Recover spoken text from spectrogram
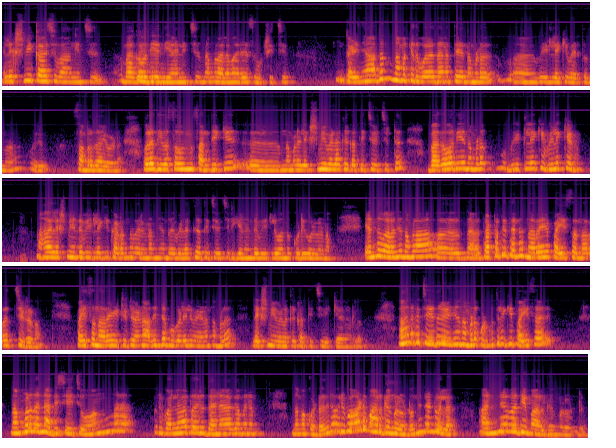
ലക്ഷ്മി കാശ് വാങ്ങിച്ച് ഭഗവതിയെ ധ്യാനിച്ച് നമ്മൾ അലമാരയെ സൂക്ഷിച്ച് കഴിഞ്ഞാൽ അതും നമുക്കിതുപോലെ ധനത്തെ നമ്മുടെ വീട്ടിലേക്ക് വരുത്തുന്ന ഒരു സമ്പ്രദായമാണ്. അതുപോലെ ദിവസവും സന്ധ്യയ്ക്ക് നമ്മൾ ലക്ഷ്മി വിളക്ക് കത്തിച്ച് വെച്ചിട്ട് ഭഗവതിയെ നമ്മുടെ വീട്ടിലേക്ക് വിളിക്കണം. മഹാലക്ഷ്മി എന്റെ വീട്ടിലേക്ക് കടന്നു വരണം ഞാൻ വിളക്ക് കത്തിച്ച് വെച്ചിരിക്കണം എന്റെ വീട്ടിൽ വന്ന് കുടികൊള്ളണം എന്ന് പറഞ്ഞ് നമ്മൾ ആ തട്ടത്തിൽ തന്നെ നിറയെ പൈസ നിറച്ചിടണം. പൈസ നിറയെ ഇട്ടിട്ട് വേണം അതിന്റെ മുകളിൽ വേണം നമ്മൾ ലക്ഷ്മി വിളക്ക് കത്തിച്ച് വെക്കാനുള്ളത്. അങ്ങനെയൊക്കെ ചെയ്തു കഴിഞ്ഞാൽ നമ്മുടെ കുടുംബത്തിലേക്ക് പൈസ നമ്മൾ തന്നെ അതിശയിച്ചു. അങ്ങനെ ഒരു വല്ലാത്തൊരു ധനാഗമനം നമുക്കുണ്ട്. അതിന് ഒരുപാട് മാർഗങ്ങളുണ്ട്. ഒന്നും രണ്ടുമല്ല അനവധി മാർഗങ്ങളുണ്ട്.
